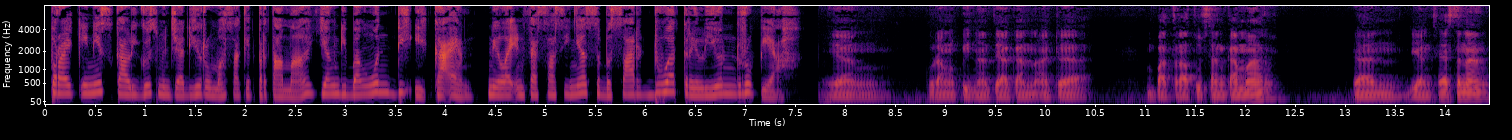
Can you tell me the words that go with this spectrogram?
Proyek ini sekaligus menjadi rumah sakit pertama yang dibangun di IKN. Nilai investasinya sebesar 2 triliun rupiah. Yang kurang lebih nanti akan ada 400-an kamar, dan yang saya senang,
